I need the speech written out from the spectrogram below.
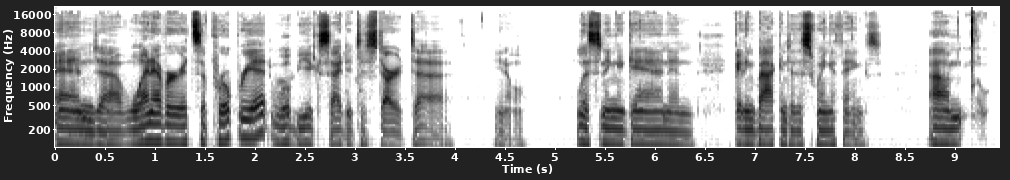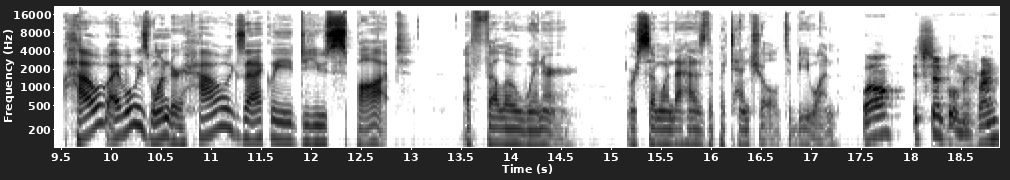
And uh, whenever it's appropriate, we'll be excited to start, uh, you know, listening again and getting back into the swing of things. Um, how I've always wondered how exactly do you spot a fellow winner or someone that has the potential to be one? Well, it's simple, my friend.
